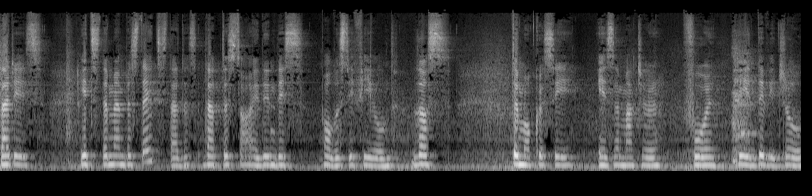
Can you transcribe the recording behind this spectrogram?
That is, it's the member states that, is, that decide in this policy field. Thus, democracy is a matter for the individual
